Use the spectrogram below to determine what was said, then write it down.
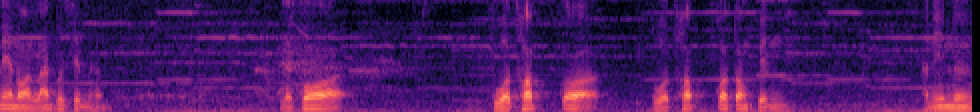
แน่นอนล้านเปอร์เซ็นต์นะครับ แล้วก็ตัวท็อปก็ตัวท็อปก็ต้องเป็น อันนี้หนึ่ง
